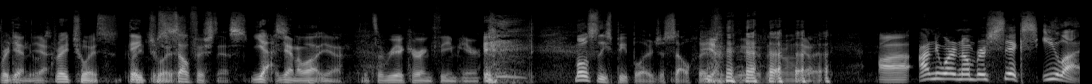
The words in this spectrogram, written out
Again, Ridiculous. yeah. Great choice. Great Thank you. choice. Selfishness. Yes. Again, a lot. Yeah, it's a reoccurring theme here. Most of these people are just selfish. Yeah. uh, on to our number six, Eli.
